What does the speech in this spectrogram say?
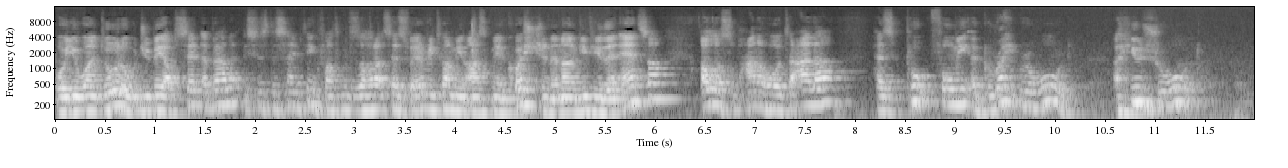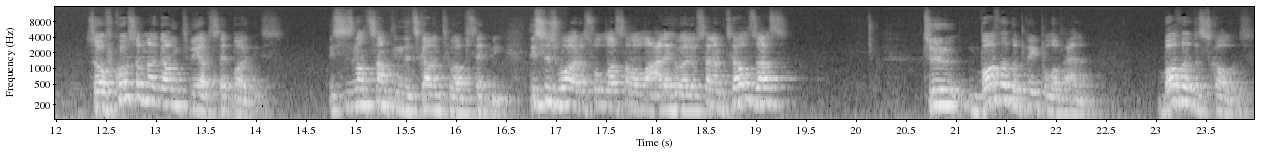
Or you won't do it, or would you be upset about it? This is the same thing. Fatima Zahra says, for every time you ask me a question and I give you the answer, Allah subhanahu wa ta'ala has put for me a great reward, a huge reward. So of course I'm not going to be upset by this. This is not something that's going to upset me. This is why Rasulullah sallallahu alayhi tells us to bother the people of ilm, bother the scholars,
